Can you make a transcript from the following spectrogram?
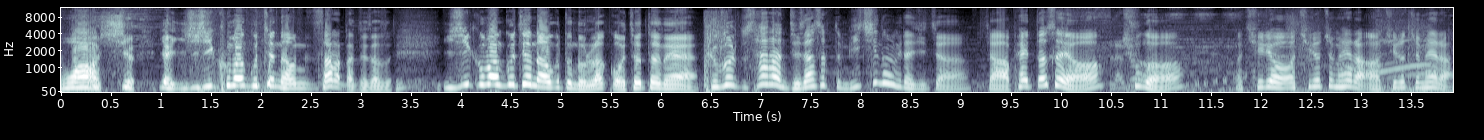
와, 씨. 야, 29만 9천 나오는데 살았다, 저 자석. 29만 9천 나온 것도 놀랐고, 저 턴에. 그걸 또 살한 저 자석도 미친놈이다, 진짜. 자, 패 떴어요. 죽어. 어, 치료, 어, 치료 좀 해라. 아, 치료 좀 해라.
